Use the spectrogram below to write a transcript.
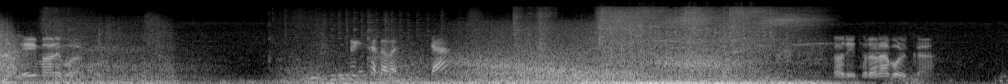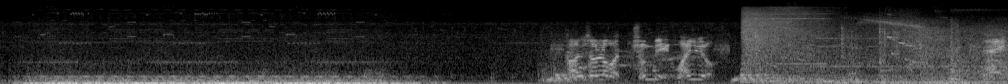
자세히 말해보라고. 의사가 왔습니다. 어디 드러나 볼까? 건설로봇 준비 완료. 네.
